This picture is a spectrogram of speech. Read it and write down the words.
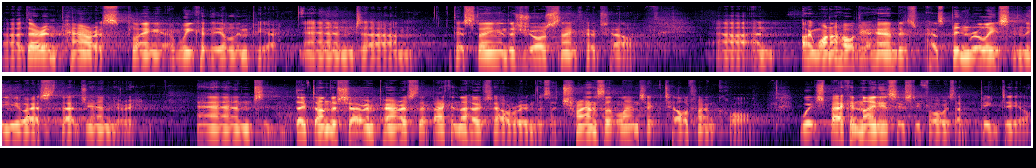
Uh, they're in Paris playing a week at the Olympia, and um, they're staying in the Georges V Hotel. Uh, and I Want to Hold Your Hand is, has been released in the US that January. And they've done the show in Paris, they're back in the hotel room. There's a transatlantic telephone call, which back in 1964 was a big deal.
